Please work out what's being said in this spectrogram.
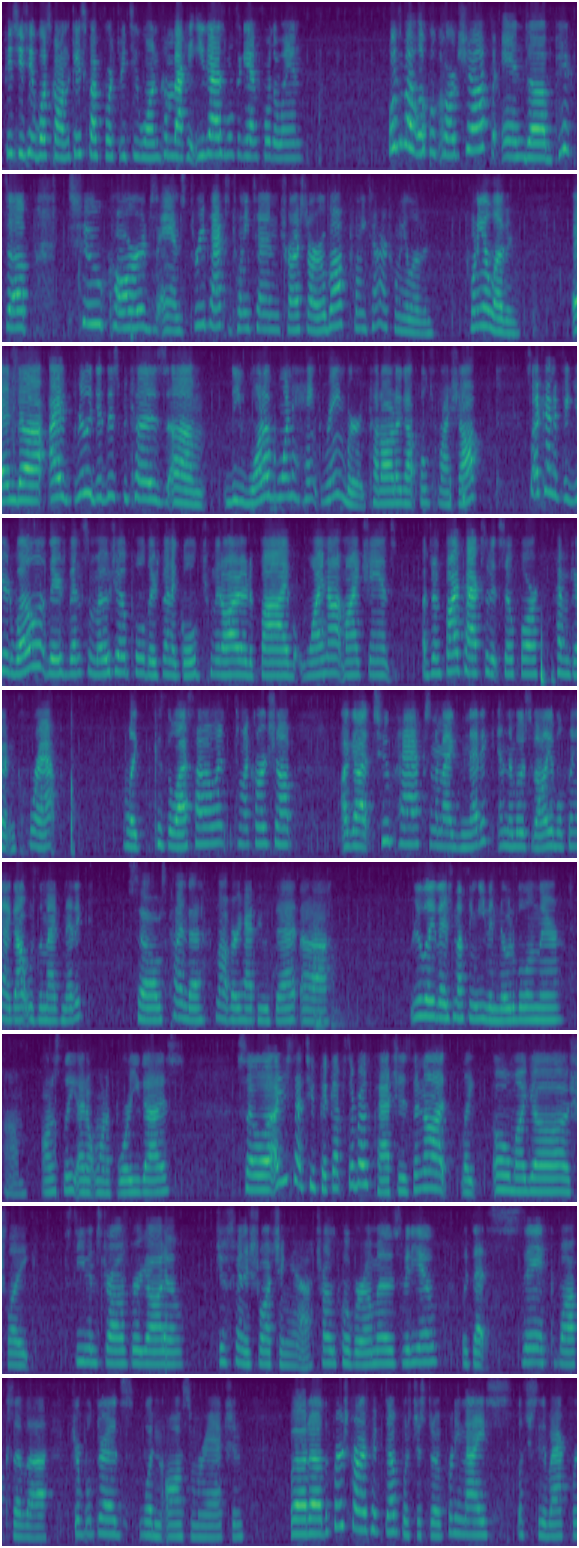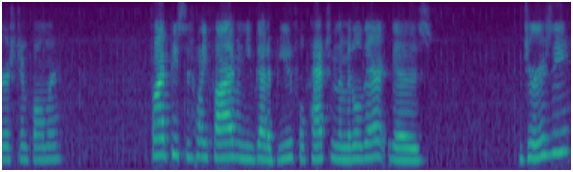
Peace YouTube, what's going on? The Casey 54321 come back at you guys once again for the win. Went to my local card shop and uh, picked up two cards and three packs of 2010 TriStar Obak. 2010 or 2011? 2011. And uh, I really did this because um, the one of one Hank Greenberg cut auto got pulled from my shop. So I kind of figured, well, there's been some mojo pulled. There's been a Goldschmidt auto to five. Why not my chance? I've done five packs of it so far. Haven't gotten crap. Like, because the last time I went to my card shop, I got two packs and a magnetic, and the most valuable thing I got was the magnetic. So I was kind of not very happy with that. Uh, really, there's nothing even notable in there. Um, honestly, I don't want to bore you guys. So uh, I just had two pickups. They're both patches. They're not like, oh my gosh, like Stephen Strasburg auto. Just finished watching uh, Charlie Poveromo's video with that sick box of uh, triple threads. What an awesome reaction. But uh, the first card I picked up was just a pretty nice, let's just see the back first, Jim Palmer. Five piece to 25, and you've got a beautiful patch in the middle there. It goes jersey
